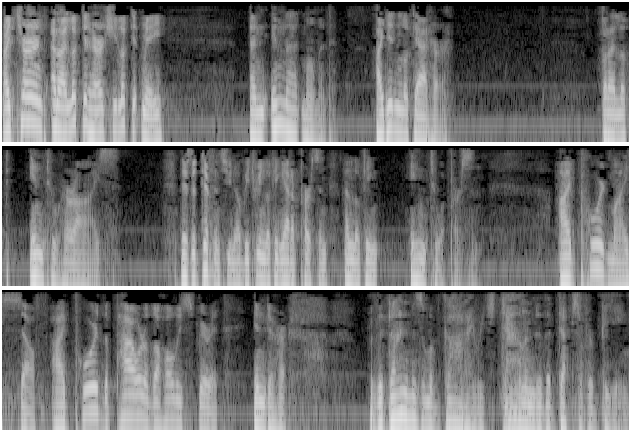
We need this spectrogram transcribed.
I turned and I looked at her. She looked at me. And in that moment, I didn't look at her, but I looked into her eyes. There's a difference, you know, between looking at a person and looking into a person. I poured myself, I poured the power of the Holy Spirit into her. With the dynamism of God, I reached down into the depths of her being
